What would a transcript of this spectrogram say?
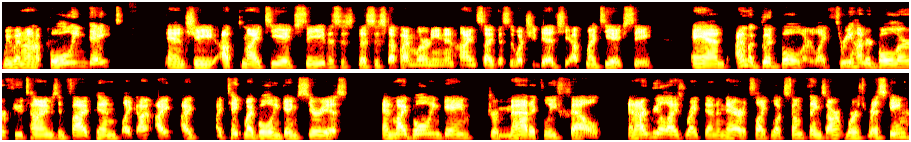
we went on a bowling date and she upped my THC this is this is stuff I'm learning in hindsight. This is what she did. She upped my THC and I'm a good bowler like 300 bowler a few times in five pin. Like I I I I take my bowling game serious, and my bowling game dramatically fell. And I realized right then and there, it's like, look, some things aren't worth risking.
